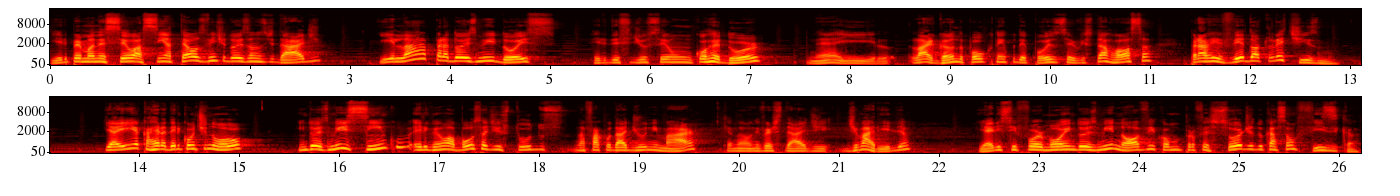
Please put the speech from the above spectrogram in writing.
E ele permaneceu assim até os 22 anos de idade. E lá para 2002, ele decidiu ser um corredor né? E largando pouco tempo depois o serviço da roça para viver do atletismo. E aí a carreira dele continuou. Em 2005, ele ganhou a bolsa de estudos na Faculdade Unimar, que é na Universidade de Marília. E aí ele se formou em 2009 como professor de educação física.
